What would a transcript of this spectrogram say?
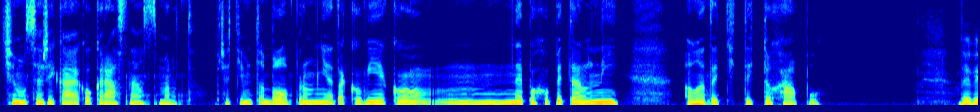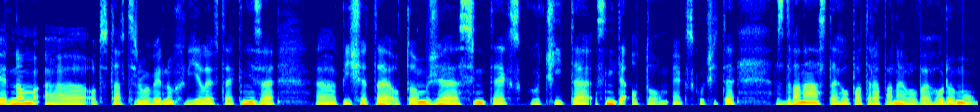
čemu se říká jako krásná smrt. Předtím to bylo pro mě takový jako mm, nepochopitelný, ale teď, teď to chápu. Vy v jednom uh, odstavci nebo v jednu chvíli v té knize uh, píšete o tom, že sníte, jak skočíte, sníte o tom, jak skočíte z 12. patra panelového domu.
